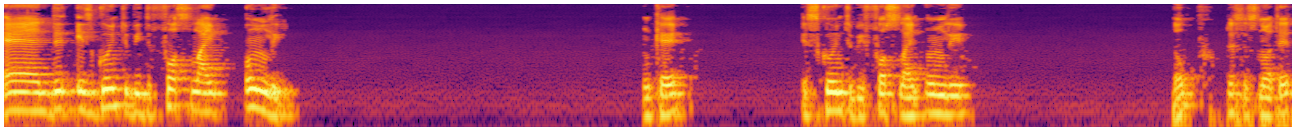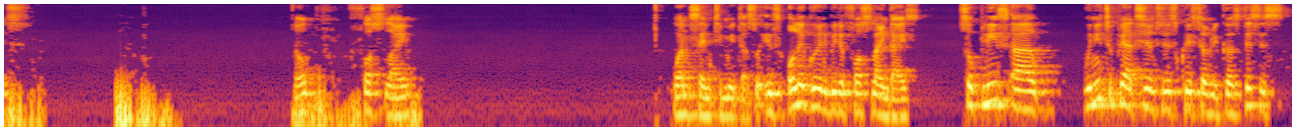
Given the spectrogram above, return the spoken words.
And it is going to be the first line only. Okay? It's going to be first line only. Nope this is not it. Nope first line one centimeter. So it's only going to be the first line guys. So please uh we need to pay attention to this question because this is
